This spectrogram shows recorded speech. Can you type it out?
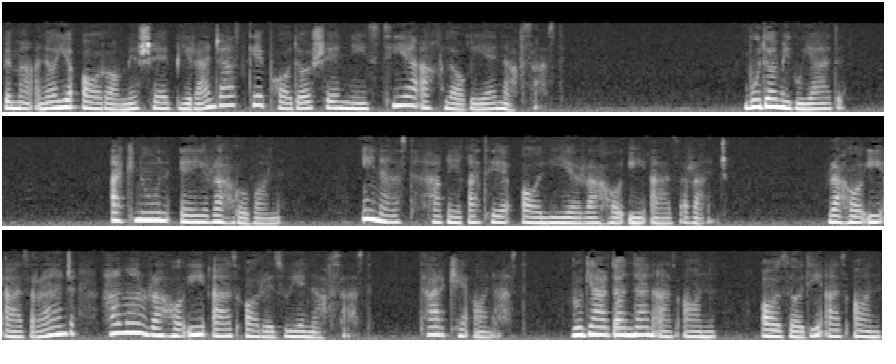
به معنای آرامش بیرنج است که پاداش نیستی اخلاقی نفس است. بودا می‌گوید اکنون ای رهروان این است حقیقت عالی رهایی از رنج. رهایی از رنج همان رهایی از آرزوی نفس است. ترک آن است. روگرداندن از آن آزادی از آن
